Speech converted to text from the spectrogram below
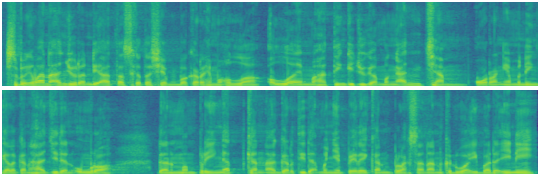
Sebagaimana anjuran di atas kata Syekh Abu Bakar rahimahullah, Allah yang maha tinggi juga mengancam orang yang meninggalkan haji dan umrah dan memperingatkan agar tidak menyepelekan pelaksanaan kedua ibadah ini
